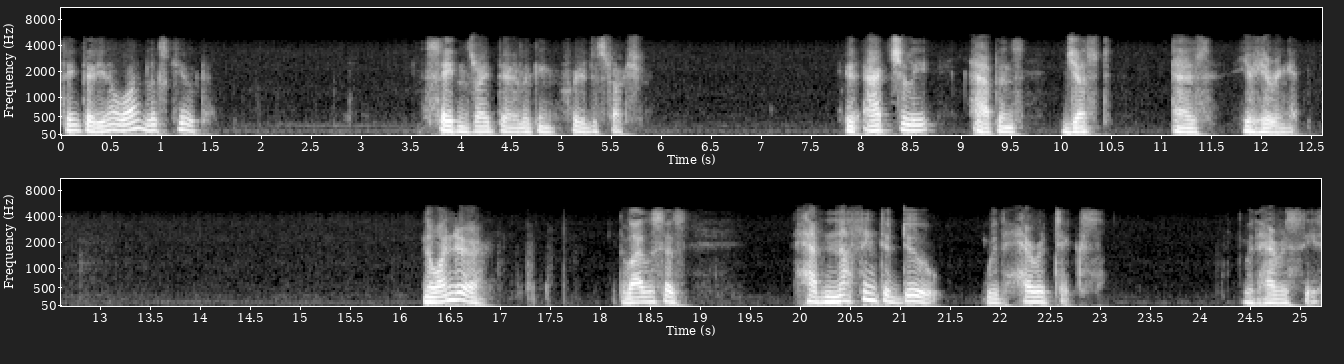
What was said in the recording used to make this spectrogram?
Think that, you know what, it looks cute. Satan's right there looking for your destruction. It actually happens just as you're hearing it. No wonder the Bible says, have nothing to do with heretics, with heresies.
